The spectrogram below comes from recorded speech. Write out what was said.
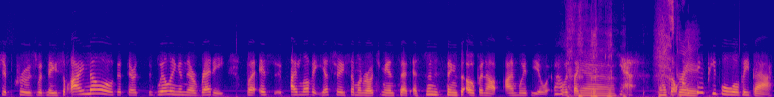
ship cruise with me. So I know that they're willing and they're ready. But it's, I love it. Yesterday, someone wrote to me and said, "As soon as things open up, I'm with you." And I was like, Yeah. "Yes." That's so great. I think people will be back.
